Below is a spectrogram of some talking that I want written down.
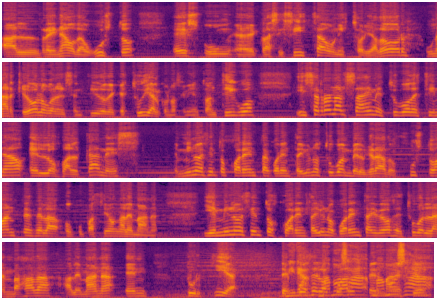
al reinado de Augusto, es un eh, clasicista, un historiador, un arqueólogo en el sentido de que estudia el conocimiento antiguo, y Sir Ronald Syme estuvo destinado en los Balcanes, en 1940-41 estuvo en Belgrado, justo antes de la ocupación alemana y en 1941-42 estuvo en la embajada alemana en Turquía. Después de vamos, a, vamos a,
